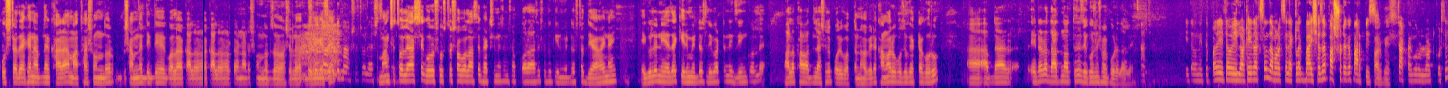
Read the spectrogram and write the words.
কুচটা দেখেন আপনার খাড়া মাথা সুন্দর সামনের দিক দিয়ে গলা কালো কালো হওয়ার কারণে আরও সৌন্দর্য আসলে বেড়ে গেছে। মাংস চলে আসছে। গরু সুস্থ সবল আছে ভ্যাকসিনেশন সব করা আছে শুধু কিরমির ডোজটা দেওয়া হয় নাই। এগুলো নিয়ে যায় কিরমির ডোজ লিভার টনিক জিঙ্ক করলে ভালো খাবার দিলে আসলে পরিবর্তন হবে। এটা খামার উপযোগী একটা গরু। আহ, আপনার এটারও দাঁত নড়তেছে যে কোনো সময় পড়ে যাবে। আচ্ছা। এটাও নিতে পারে এটাও এই লটেই রাখছেন। দাম রাখছেন এক লাখ বাইশ হাজার পাঁচশো টাকা পার পিস পার পিস চারটা গরুর লট করছেন।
